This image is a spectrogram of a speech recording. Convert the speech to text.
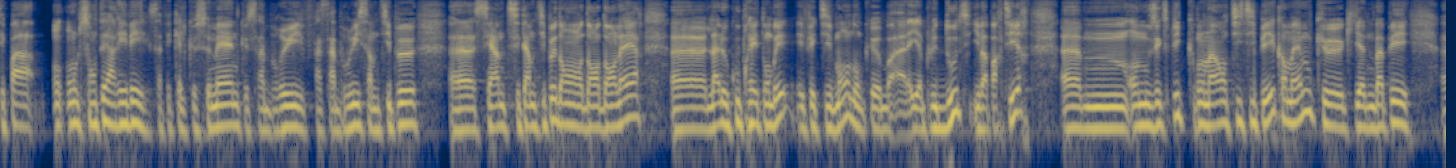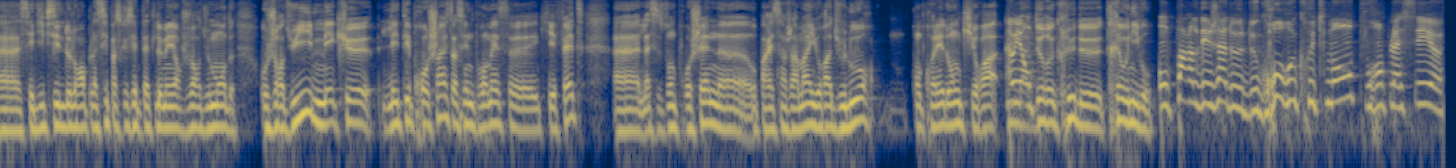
c'est pas, on, le sentait arriver. Ça fait quelques semaines que ça bruit, enfin ça bruisse un petit peu. Euh, c'est c'était un petit peu dans dans, dans l'air. Euh, là, le coup près est tombé, effectivement. Donc, euh, bah, il y a plus de doute, il va partir. Euh, on nous explique qu'on a anticipé quand même que Kylian Mbappé, c'est difficile de le remplacer parce que c'est peut-être le meilleur joueur du monde aujourd'hui, mais que l'été prochain, et ça c'est une promesse qui est faite, la saison prochaine au Paris Saint-Germain, il y aura du lourd Comprenez donc qu'il y aura ah deux recrues de très haut niveau. On parle déjà de, de gros recrutements pour remplacer, euh,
